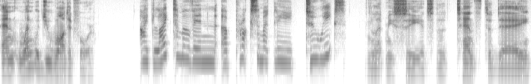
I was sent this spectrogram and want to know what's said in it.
And when would you want it for? I'd like to move in approximately two weeks. Let me see. It's the 10th today.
